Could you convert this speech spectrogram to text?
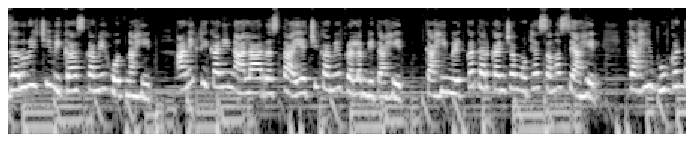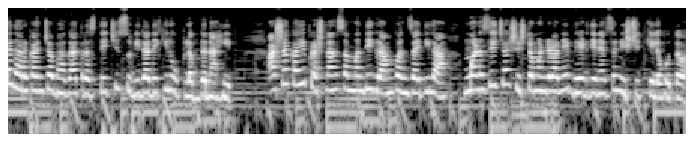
जरुरीची विकास कामे होत नाहीत. अनेक ठिकाणी नाला रस्ता याची कामे प्रलंबित आहेत. काही मिळकतधारकांच्या मोठ्या समस्या आहेत. काही भूखंडधारकांच्या भागात रस्त्याची सुविधा देखील उपलब्ध नाहीत. अशा काही प्रश्नांसंबंधी ग्रामपंचायतीला मनसेच्या शिष्टमंडळाने भेट देण्याचं निश्चित केलं होतं.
